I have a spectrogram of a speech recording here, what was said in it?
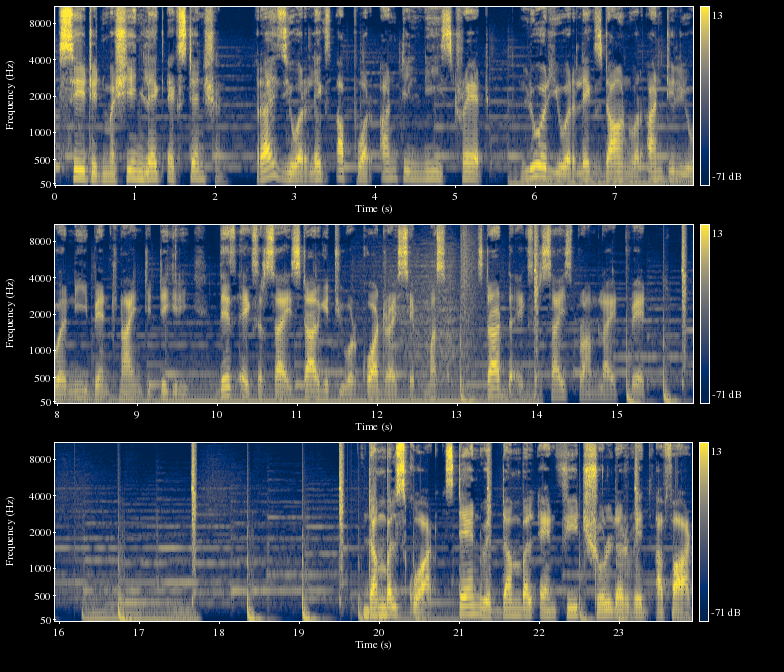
Seated machine leg extension. Rise your legs upward until knee straight. Lower your legs downward until your knee bent 90 degree. This exercise target your quadricep muscle. Start the exercise from light weight. Dumbbell squat. Stand with dumbbell and feet shoulder width apart.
